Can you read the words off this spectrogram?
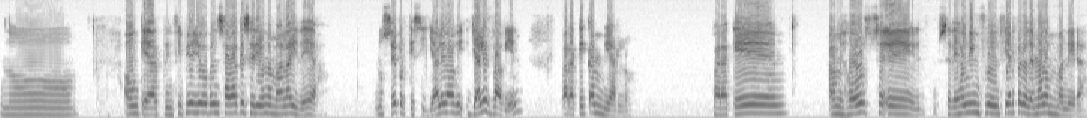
No. Aunque al principio yo pensaba que sería una mala idea. No sé, porque si ya, le va ya les va bien, ¿para qué cambiarlo? ¿Para qué a lo mejor se, eh, se dejan influenciar, pero de malas maneras,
